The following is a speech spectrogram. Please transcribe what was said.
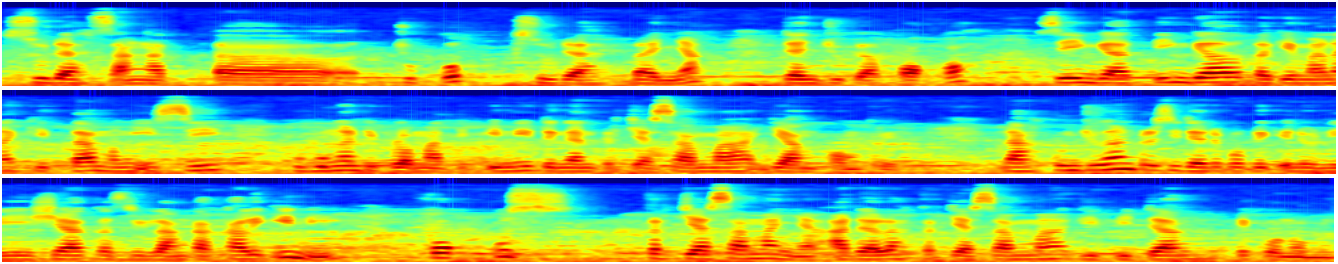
sudah sangat uh, cukup, sudah banyak dan juga kokoh sehingga tinggal bagaimana kita mengisi hubungan diplomatik ini dengan kerjasama yang konkret. Nah, kunjungan Presiden Republik Indonesia ke Sri Lanka kali ini fokus kerjasamanya adalah kerjasama di bidang ekonomi,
